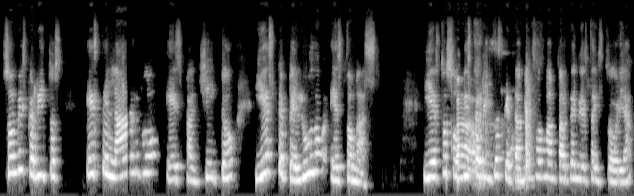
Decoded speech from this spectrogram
son mis perritos. Este largo es Panchito y este peludo es Tomás. Y estos son mis perritos que también forman parte de esta historia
